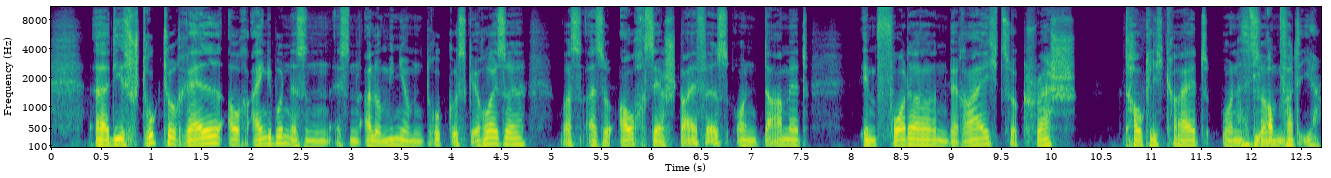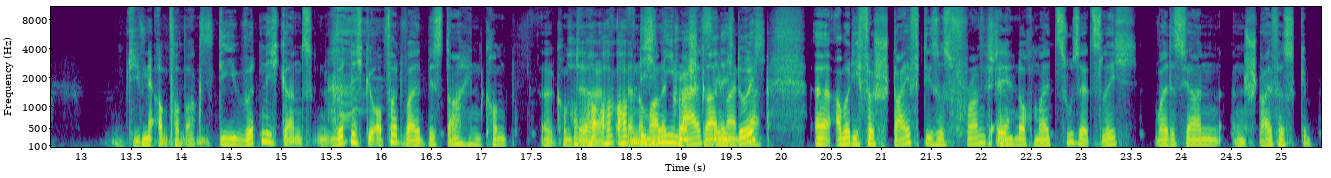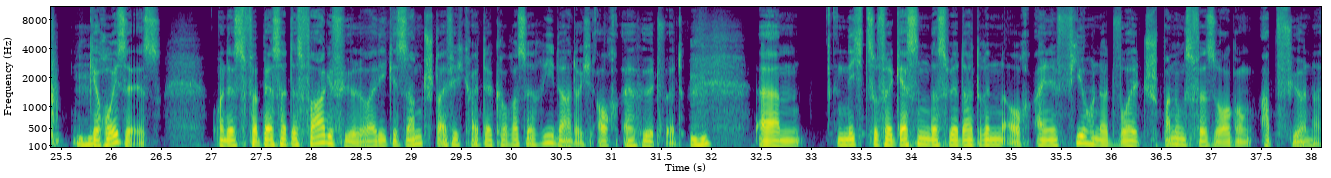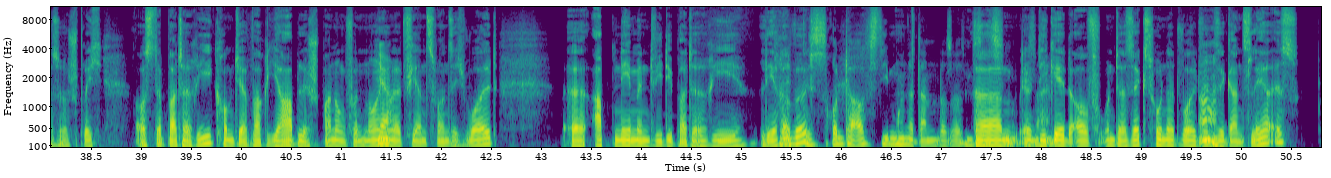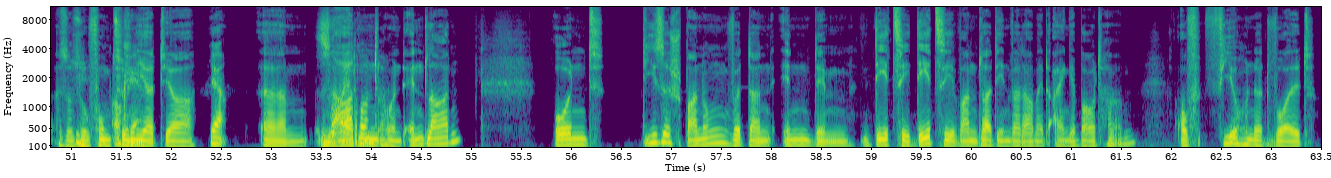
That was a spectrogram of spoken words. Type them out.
Äh, die ist strukturell auch eingebunden, ist ein, ist ein Aluminium-Druckgussgehäuse, was also auch sehr steif ist und damit im vorderen Bereich zur Crash-Tauglichkeit und Also die opfert ihr. Die, Eine Opferbox. die wird nicht ganz, wird nicht geopfert, weil bis dahin kommt, äh, kommt Ho- der, ho- der normale Crash gar nicht jemand, durch. Äh, aber die versteift dieses. Frontend nochmal zusätzlich, weil das ja ein, ein steifes Ge Mhm. Gehäuse ist. Und es verbessert das Fahrgefühl, weil die Gesamtsteifigkeit der Karosserie dadurch auch erhöht wird. Mhm. Ähm, nicht zu vergessen, dass wir da drin auch eine 400 Volt Spannungsversorgung abführen. Also sprich, aus der Batterie kommt ja variable Spannung von 924 Volt, äh, abnehmend wie die Batterie leerer Vielleicht wird. Bis runter auf 700 dann oder so. Ähm, die geht auf unter 600 Volt, wenn Ah. sie ganz leer ist. Also so Hm, funktioniert ja, Ja. Ähm, So Laden und Entladen. Und diese Spannung wird dann in dem DC-DC-Wandler, den wir damit eingebaut haben, auf 400 Volt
